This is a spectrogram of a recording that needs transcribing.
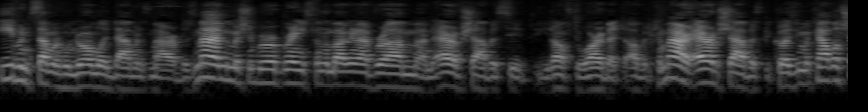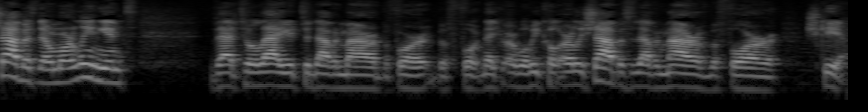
even someone who normally davens is man, the Mishnah Berurah brings from the Magen Avram on Erev Shabbos, you don't have to worry about the Abed Kamar. Erev Shabbos, because you Makabal Shabbos, they're more lenient that to allow you to daven Marab before, before or what we call early Shabbos, to daven Marab before Shkia.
